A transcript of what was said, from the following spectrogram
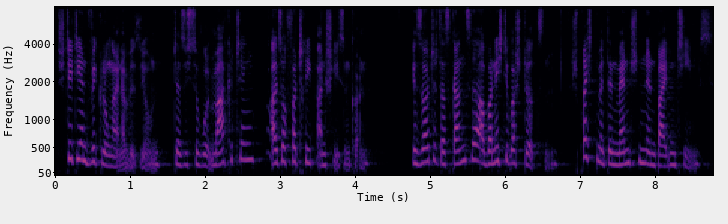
steht die Entwicklung einer Vision, der sich sowohl Marketing als auch Vertrieb anschließen können. Ihr solltet das Ganze aber nicht überstürzen. Sprecht mit den Menschen in beiden Teams.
